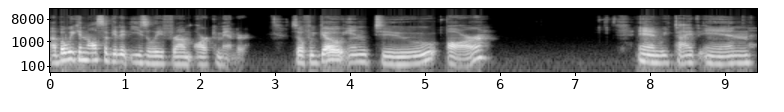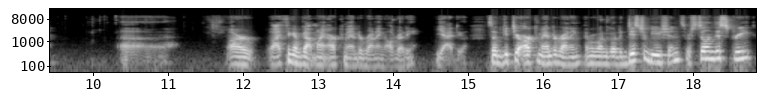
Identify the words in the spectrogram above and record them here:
uh, but we can also get it easily from R commander. So if we go into R and we type in uh, our, I think I've got my R commander running already. Yeah, I do. So get your R commander running. Then we're going to go to distributions. We're still in discrete.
